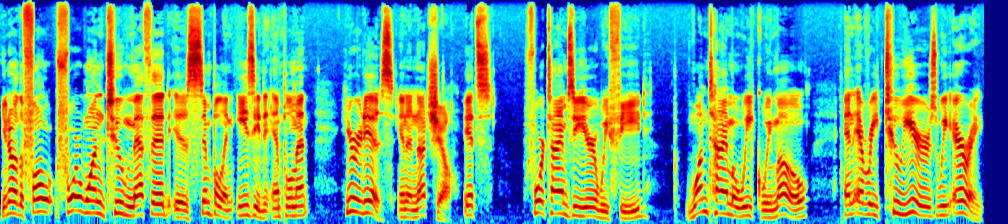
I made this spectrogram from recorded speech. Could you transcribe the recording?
You know, the 412 method is simple and easy to implement. Here it is in a nutshell it's four times a year we feed, one time a week we mow, and every two years we aerate.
